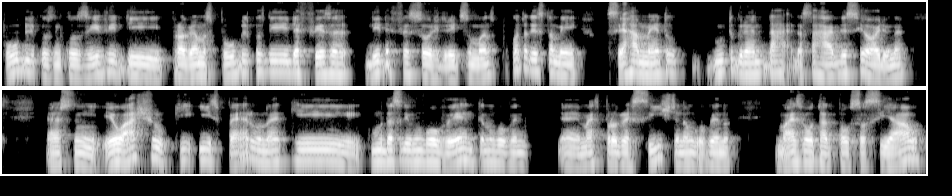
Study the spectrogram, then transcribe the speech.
públicos, inclusive, de programas públicos de defesa de defensores de direitos humanos, por conta disso também, cerramento muito grande da, dessa raiva, desse ódio, né? É assim, eu acho que, e espero, né, que com mudança de um governo, tendo um governo é, mais progressista, né, um governo mais voltado para o social,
